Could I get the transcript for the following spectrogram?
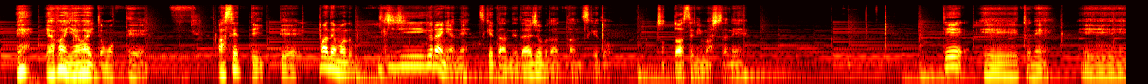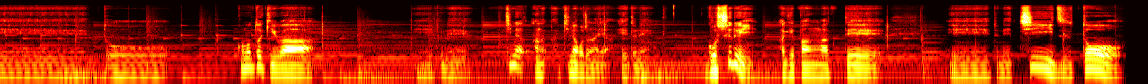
「えやばいやばい」と思って焦っていってまあでも1時ぐらいにはねつけたんで大丈夫だったんですけどちょっと焦りましたね。でえっ、ー、とねえっ、ー、とこの時はえっ、ー、とねきなあきなこじゃないや。えっ、とね5種類揚げパンがあってえっ、とねチーズと,、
